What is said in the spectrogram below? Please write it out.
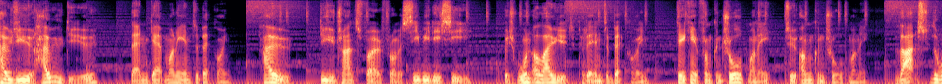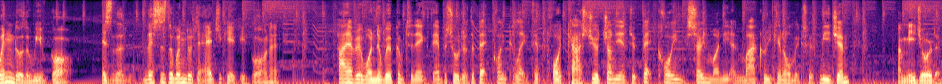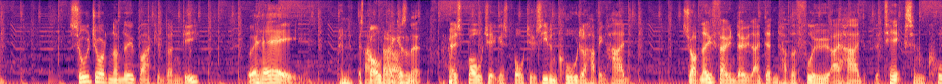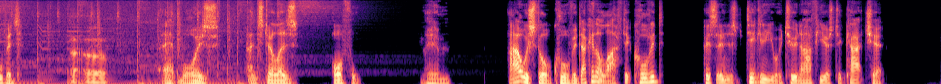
how do you how do you then get money into Bitcoin? How do you transfer from a CBDC, which won't allow you to put it into Bitcoin, taking it from controlled money to uncontrolled money? That's the window that we've got. Is that this is the window to educate people on it Hi, everyone, and welcome to the next episode of the Bitcoin Collective podcast. Your journey into Bitcoin, sound money, and macroeconomics with me, Jim. And me, Jordan. So, Jordan, I'm now back in Dundee. Well, hey. It's Baltic, isn't it? It's Baltic, it's Baltic. It's even colder having had. So, I've now found out I didn't have the flu, I had the Texan COVID. Uh oh. It was, and still is, awful. Um, I always thought COVID, I kind of laughed at COVID because it's taken you what, two and a half years to catch it.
